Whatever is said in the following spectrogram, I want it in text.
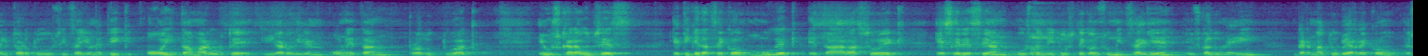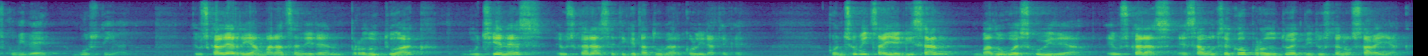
aitortu zitzaionetik, hogei tamar urte igaro diren honetan produktuak Euskara utzez etiketatzeko mugek eta arazoek ezerezean usten dituzte konsumitzaile Euskaldunei bermatu beharreko eskubide guztiak. Euskal Herrian banatzen diren produktuak gutxienez Euskaraz etiketatu beharko lirateke. Kontsumitzaile gizan badugu eskubidea euskaraz ezagutzeko produktuek dituzten osagaiak,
